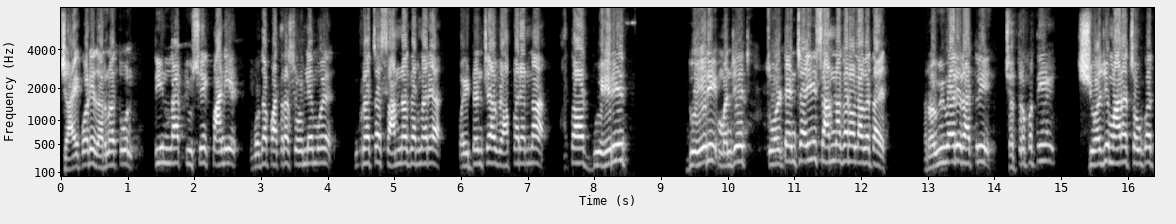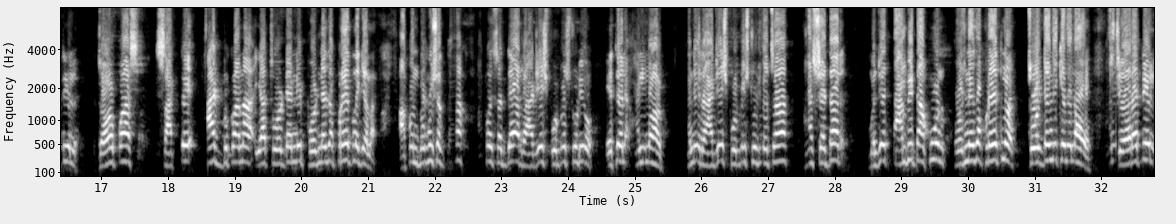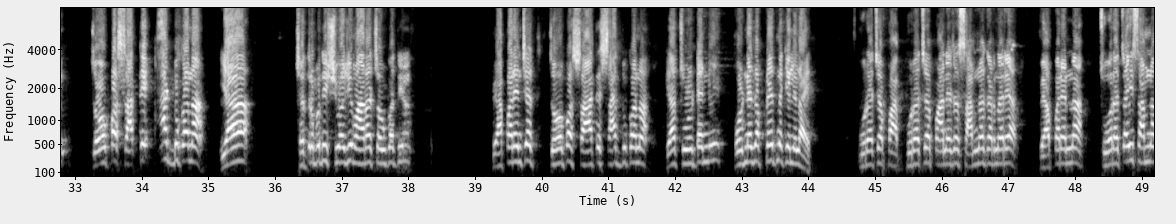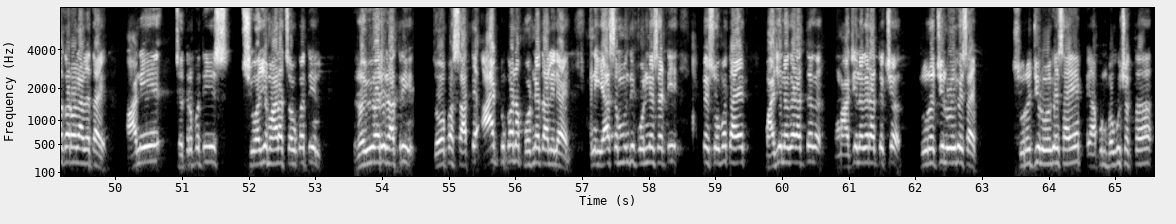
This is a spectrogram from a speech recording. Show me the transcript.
जायकवाडी धरणातून तीन लाख क्युसेक पाणी गोदापात्रात सोडल्यामुळे पुराचा सामना करणाऱ्या पैठणच्या व्यापाऱ्यांना आता दुहेरी दुहेरी म्हणजेच चोरट्यांचाही सामना करावा लागत आहेत रविवारी रात्री छत्रपती शिवाजी महाराज चौकातील जवळपास सात ते आठ दुकानं या चोरट्यांनी फोडण्याचा प्रयत्न केला. आपण बघू शकता आपण सध्या राजेश फोटो स्टुडिओ येथे आलेलो आहोत. आणि राजेश फोटो स्टुडिओचा हा शटर म्हणजे तांबी टाकून फोडण्याचा प्रयत्न चोरट्यांनी केलेला आहे. शहरातील जवळपास सात ते आठ दुकानं या छत्रपती शिवाजी महाराज चौकातील व्यापाऱ्यांच्या जवळपास सहा ते सात दुकानं या चोरट्यांनी फोडण्याचा प्रयत्न केलेला आहे. पुराच्या पा पुराच्या पाण्याचा सामना करणाऱ्या व्यापाऱ्यांना चोराचाही सामना करावा लागत आहे. आणि छत्रपती शिवाजी महाराज चौकातील रविवारी रात्री जवळपास सात ते आठ दुकानं फोडण्यात आलेली आहेत. आणि या संबंधी बोलण्यासाठी आपल्यासोबत आहेत माजी नगराध्यक्ष माजी नगराध्यक्ष सूरजजी लोळगे साहेब. सूरजजी लोळगे साहेब हे आपण बघू शकता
